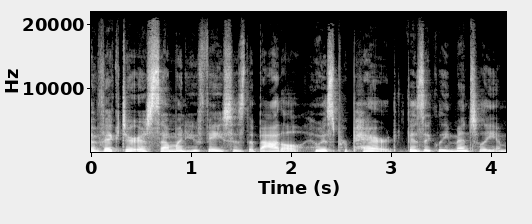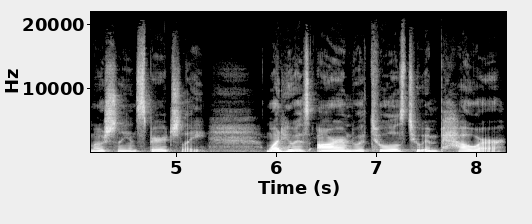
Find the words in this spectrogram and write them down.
A victor is someone who faces the battle, who is prepared physically, mentally, emotionally, and spiritually. One who is armed with tools to empower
